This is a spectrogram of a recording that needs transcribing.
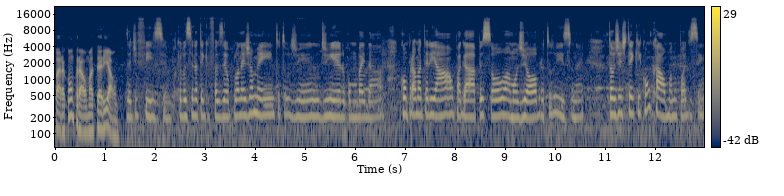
para comprar o material. É difícil, porque você ainda tem que fazer o planejamento, tudinho, o dinheiro, como vai dar, comprar o material, pagar a pessoa, a mão de obra, tudo isso, né? Então a gente tem que ir com calma, não pode sim.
